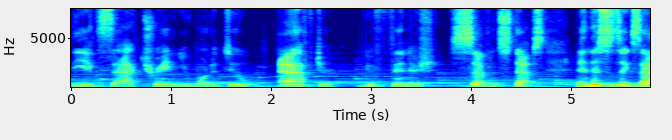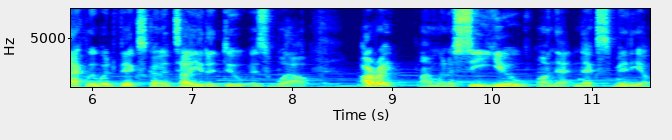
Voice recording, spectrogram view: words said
the exact training you wanna do after you finish seven steps. And this is exactly what Vic's gonna tell you to do as well. All right, I'm gonna see you on that next video.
